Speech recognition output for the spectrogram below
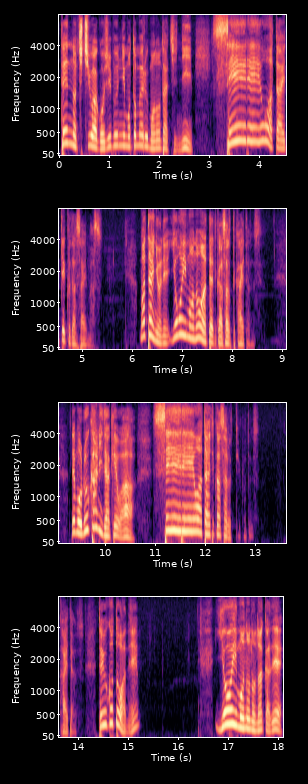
天の父はご自分に求める者たちに精霊を与えてくださいます。マタイにはね、良いものを与えてくださるって書いてあるんです。でも、ルカにだけは、精霊を与えてくださるっていうことです。書いてあるんです。ということはね、良いものの中で、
